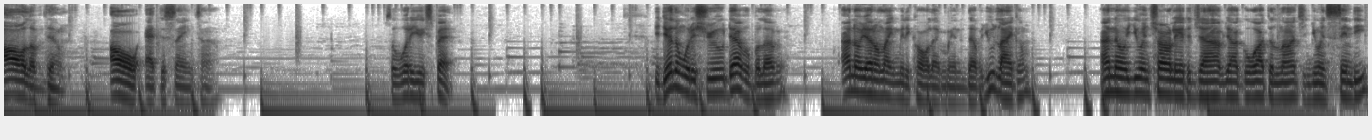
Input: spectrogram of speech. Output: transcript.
All of them, all at the same time. So, what do you expect? You're dealing with a shrewd devil, beloved. I know y'all don't like me to call that man the devil. You like him. I know you and Charlie at the job, y'all go out to lunch, and you and Cindy,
